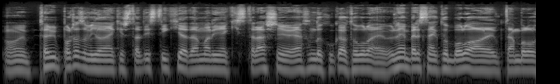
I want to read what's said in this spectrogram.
No, prvý počas som videl nejaké štatistiky a tam mali nejaký strašne, ja som to kúkal, to bolo, neviem presne, jak to bolo, ale tam bolo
